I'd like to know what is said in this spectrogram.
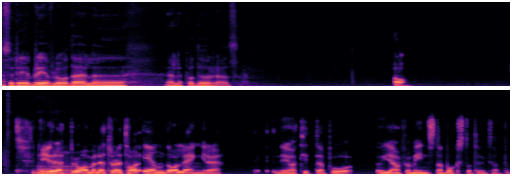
Så det är brevlåda eller, eller på dörr alltså? Ja. Det är ju mm. rätt bra, men jag tror det tar en dag längre när jag tittar på och jämför med Instabox då, till exempel.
